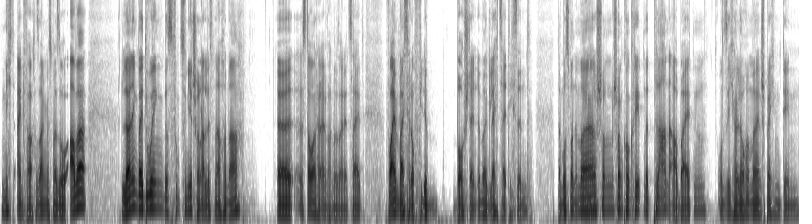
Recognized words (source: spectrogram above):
nicht einfach, sagen wir es mal so. Aber Learning by Doing, das funktioniert schon alles nach und nach. Äh, es dauert halt einfach nur seine Zeit. Vor allem, weil es halt auch viele Baustellen immer gleichzeitig sind. Da muss man immer Ja. schon, schon konkret mit Plan arbeiten und sich halt auch immer entsprechend den,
